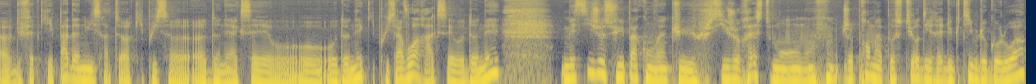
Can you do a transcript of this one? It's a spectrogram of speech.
euh, du fait qu'il n'y ait pas d'administrateur qui puisse euh, donner accès aux, données, qui puisse avoir accès aux données, mais si je suis pas convaincu, si je reste mon, je prends ma posture d'irréductible gaulois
